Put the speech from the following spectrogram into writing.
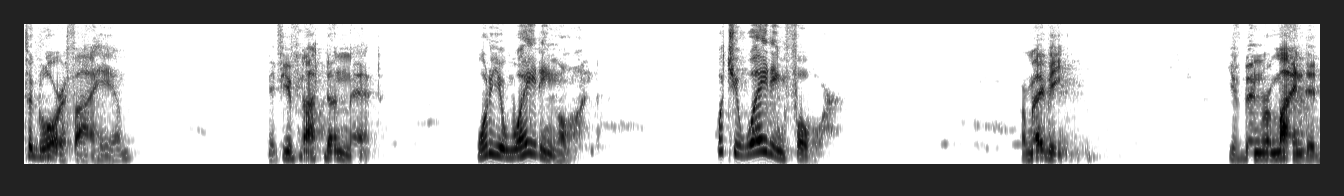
to glorify Him. If you've not done that, what are you waiting on? What you waiting for? Or maybe you've been reminded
